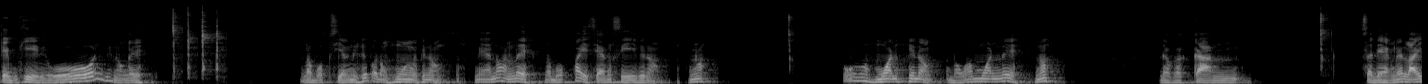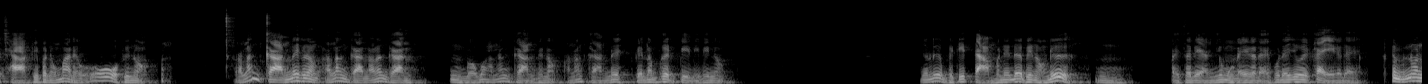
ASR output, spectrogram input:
เต็มที่นี่โอ้ยพี่น้องเอ้ยระบบเสียงนี่คือบ่ต้องห่วงเลยพี่น้องแน่นอนเลย ระบบไฟแสงสีพี่น้องเนาะโอ้มวนพี่น้องบอกว่ามวนเลยเนาะแล้วก็การ แสดงหลายๆฉากที่พนออกมาเนี่ยโอ้พี่น้องอลังการเลยพี่น้องอลังการอลังการอืมบอกว่าอลังการพี่น้องอลังการเลยเป็นลำเพื่อนปีนี้พี่น้องอย่าลืมไปติดตามมันเด้อพี่น้องเด้ออืมไปแสดงยู่งไหนก็ได้ผู้ใดยู่ใกล้ก็ได้มันมัน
